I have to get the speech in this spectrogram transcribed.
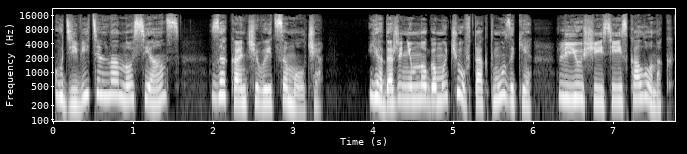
Удивительно, но сеанс заканчивается молча. Я даже немного мычу в такт музыки, льющейся из колонок,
